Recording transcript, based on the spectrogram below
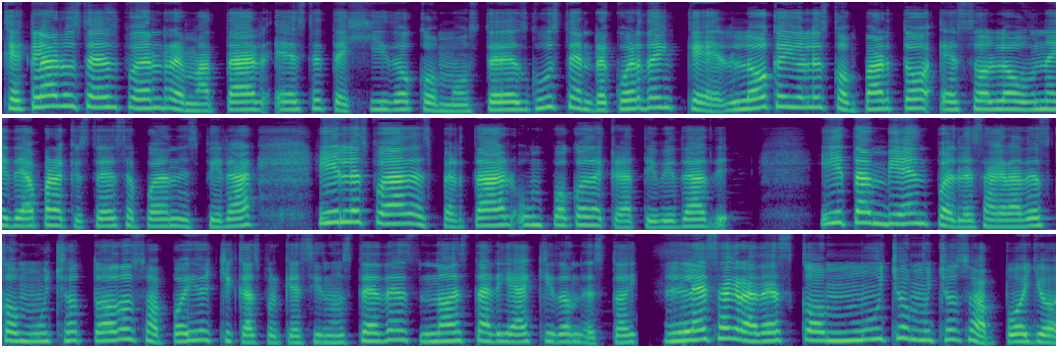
que claro, ustedes pueden rematar este tejido como ustedes gusten. Recuerden que lo que yo les comparto es solo una idea para que ustedes se puedan inspirar y les pueda despertar un poco de creatividad. Y también pues les agradezco mucho todo su apoyo chicas porque sin ustedes no estaría aquí donde estoy. Les agradezco mucho mucho su apoyo.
